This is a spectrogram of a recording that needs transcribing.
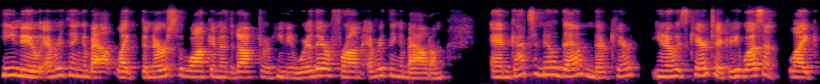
He knew everything about, like, the nurse would walk into the doctor, he knew where they were from, everything about them and got to know them, their care, you know, his caretaker. He wasn't like,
